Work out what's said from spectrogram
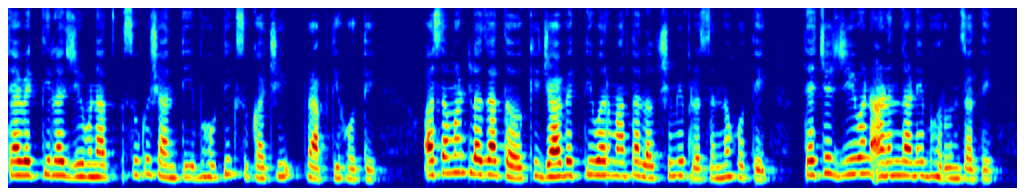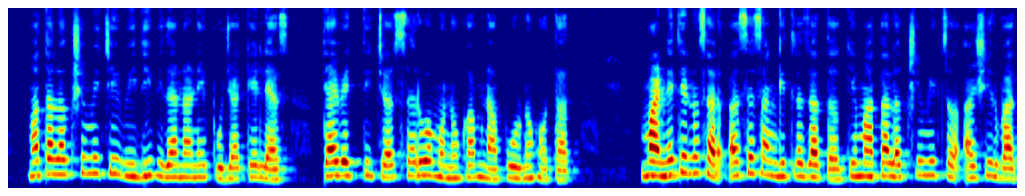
त्या व्यक्तीला जीवनात सुखशांती भौतिक सुखाची प्राप्ती होते. असं म्हटलं जातं की ज्या व्यक्तीवर माता लक्ष्मी प्रसन्न होते त्याचे जीवन आनंदाने भरून जाते. माता लक्ष्मीची विधी विधानाने पूजा केल्यास त्या व्यक्तीच्या सर्व मनोकामना पूर्ण होतात. मान्यतेनुसार असं सांगितलं जातं की माता लक्ष्मीचं आशीर्वाद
